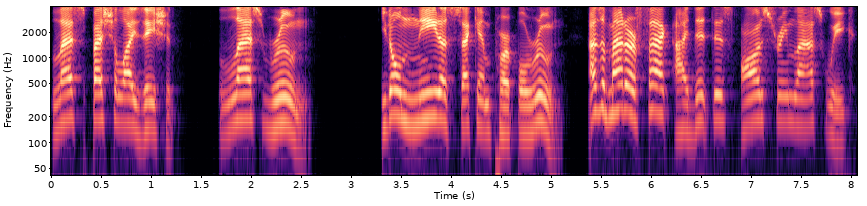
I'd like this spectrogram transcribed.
less specialization less rune. You don't need a second purple rune. As a matter of fact, I did this on stream last week.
